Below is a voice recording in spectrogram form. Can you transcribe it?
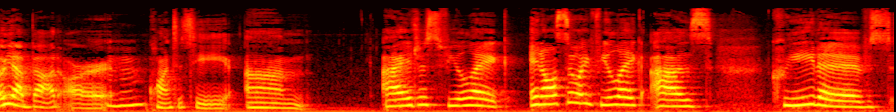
Oh yeah, bad art quantity. Um I just feel like and also I feel like as creatives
